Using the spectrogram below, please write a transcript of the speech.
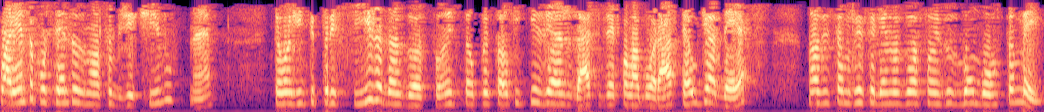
40% do nosso objetivo, né? Então a gente precisa das doações, então o pessoal que quiser ajudar, quiser colaborar até o dia 10, nós estamos recebendo as doações dos bombons também.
